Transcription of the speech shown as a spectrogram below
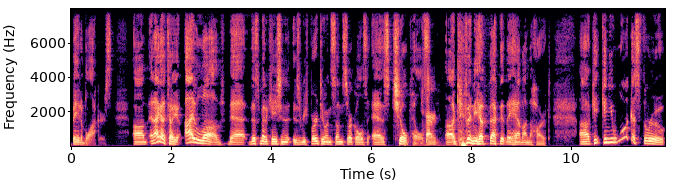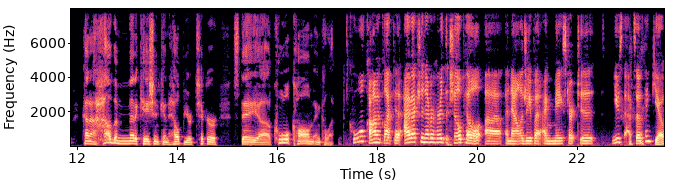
beta blockers. Um, and I got to tell you, I love that this medication is referred to in some circles as chill pills, uh, given the effect that they have on the heart. Uh, can, can, you walk us through kind of how the medication can help your ticker stay uh, cool, calm, and collected? Cool, calm, and collected. I've actually never heard the chill pill uh, analogy, but I may start to use that. So thank you.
